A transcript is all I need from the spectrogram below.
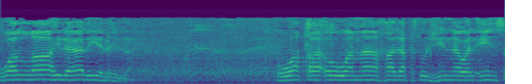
والله لهذه العلة. وقرأوا وما خلقت الجن والإنس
